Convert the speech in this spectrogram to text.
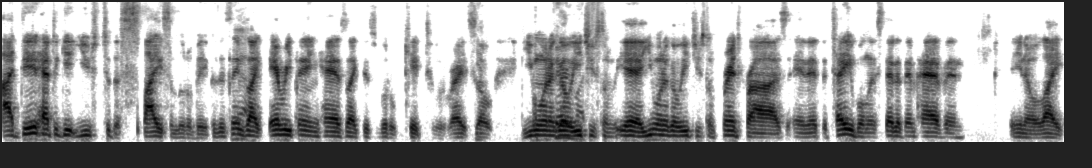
I did have to get used to the spice a little bit because it seems yeah. like everything has like this little kick to it, right? So you want to go eat you some, yeah, you want to go eat you some French fries, and at the table instead of them having you know, like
